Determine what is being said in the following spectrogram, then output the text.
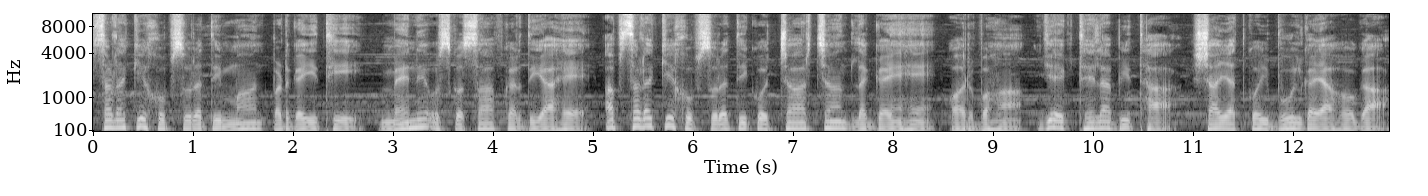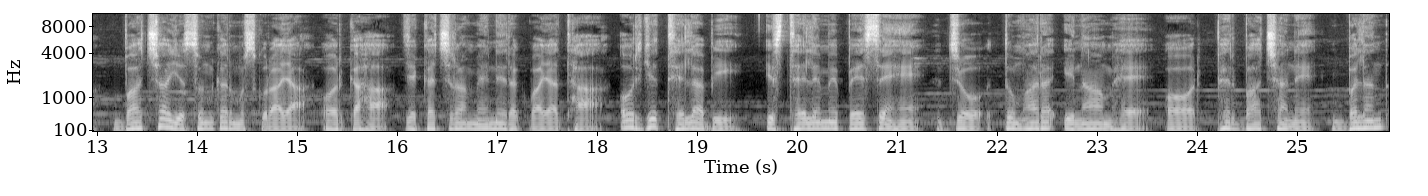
सड़क की खूबसूरती मान पड़ गई थी। मैंने उसको साफ़ कर दिया है। अब सड़क की खूबसूरती को चार चाँद लग गए हैं, और वहाँ ये एक थैला भी था। शायद कोई भूल गया होगा। बादशाह ये सुनकर मुस्कुराया और कहा यह कचरा मैंने रखवाया था, और ये थैला भी। इस थैले में पैसे हैं जो तुम्हारा इनाम है और फिर बादशाह ने बुलंद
